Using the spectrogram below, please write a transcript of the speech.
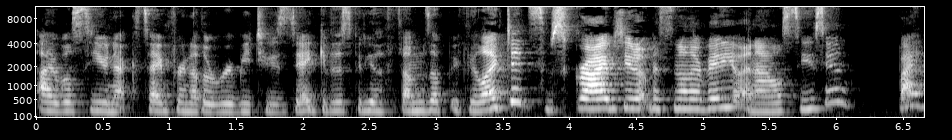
I will see you next time for another Ruby Tuesday. Give this video a thumbs up if you liked it. Subscribe so you don't miss another video and I will see you soon. Bye.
